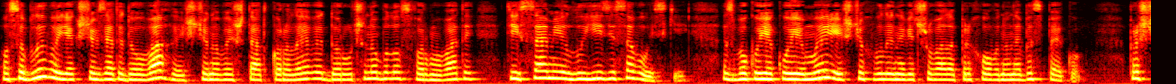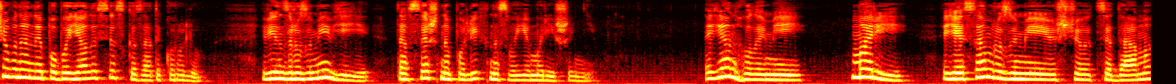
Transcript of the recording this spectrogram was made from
особливо якщо взяти до уваги, що новий штат королеви доручено було сформувати тій самій Луїзі Савойській, з боку якої Мері щохвилини відчувала приховану небезпеку, про що вона не побоялася сказати королю. Він зрозумів її та все ж наполіг на своєму рішенні. Янголе мій, Марії, я й сам розумію, що ця дама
